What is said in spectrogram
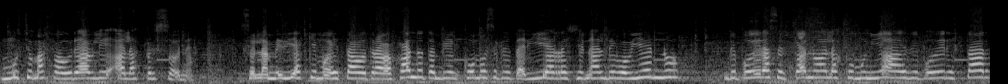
mucho más favorables a las personas. Son las medidas que hemos estado trabajando también como Secretaría Regional de Gobierno, de poder acercarnos a las comunidades, de poder estar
